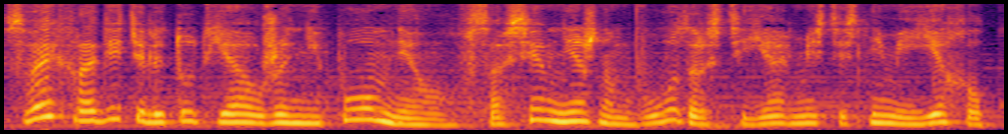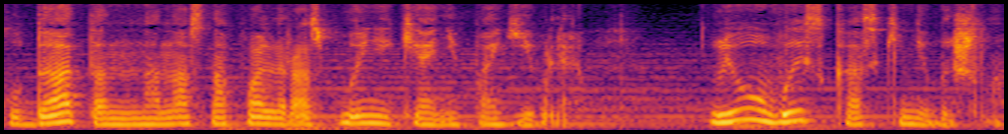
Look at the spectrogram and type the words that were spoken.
Своих родителей тут я уже не помнил. В совсем нежном возрасте я вместе с ними ехал куда-то, на нас напали разбойники, они погибли. И, увы, сказки не вышло.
